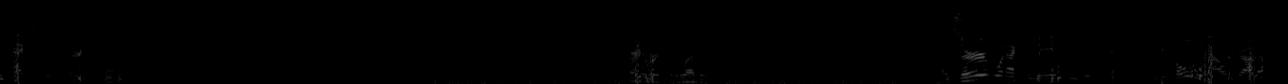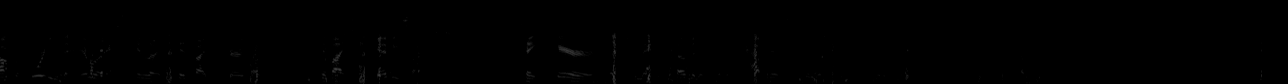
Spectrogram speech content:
Um, Exodus 34. Starting in verse 11. Observe what I command you this day. Behold, I will drive out before you the Amorites, the Canaanites, the Hittites, the Perizzites, the Hivites, and the Jebusites. Take care lest you make a covenant with the inhabitants of the land. What is marriage? Marriage is a covenant. Take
